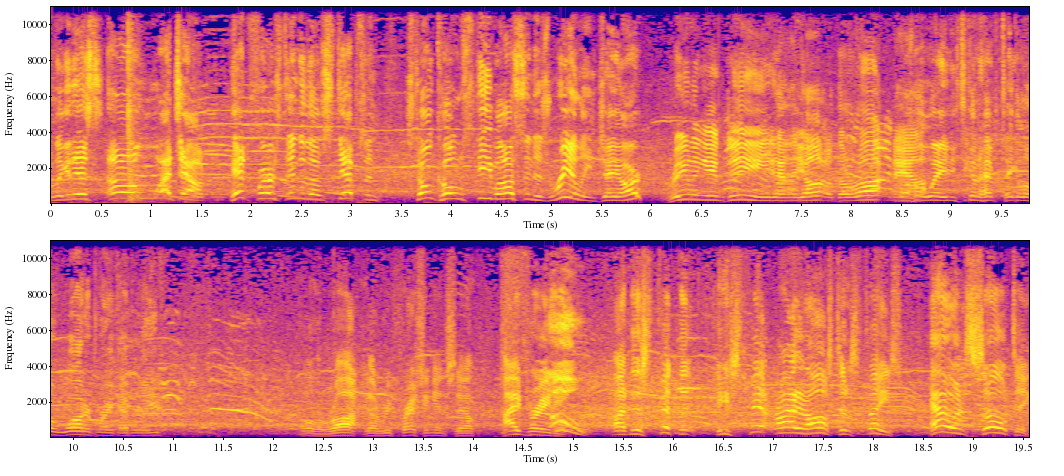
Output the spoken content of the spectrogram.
Oh, look at this. Oh, watch out. Head first into those steps, and Stone Cold Steve Austin is reeling, JR. Reeling indeed, and the uh, the Rock now. Oh, wait, he's going to have to take a little water break, I believe. Oh, the Rock uh, refreshing himself, hydrating. Oh! Uh, this spit the, he spit right at Austin's face. How insulting!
